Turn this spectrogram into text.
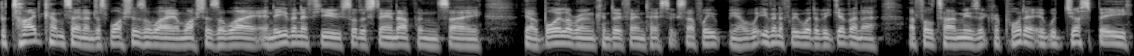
the tide comes in and just washes away and washes away. And even if you sort of stand up and say, you know, Boiler Room can do fantastic stuff, we, you know, even if we were to be given a, a full time music reporter, it would just be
